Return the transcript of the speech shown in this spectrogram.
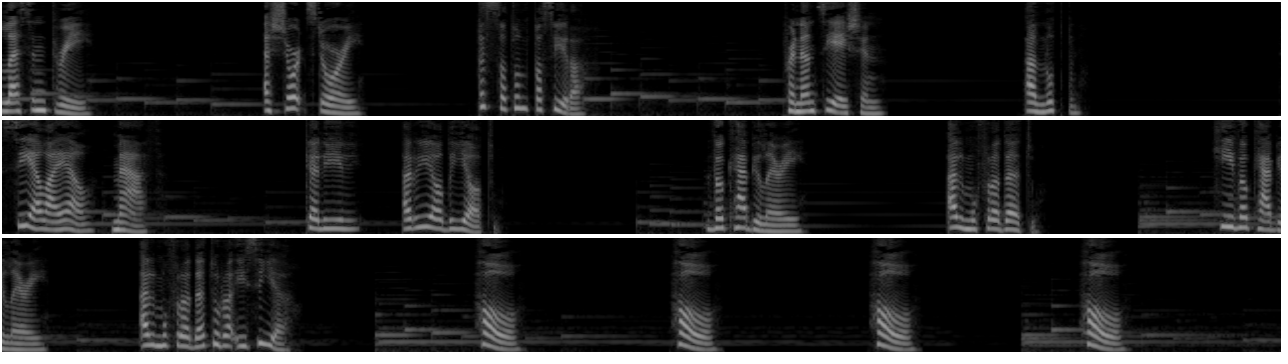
Lesson 3 A short story. قصة قصيرة Pronunciation. النطق CLIL, Math. كليل الرياضيات Vocabulary. المفردات Key vocabulary. المفردات الرئيسية Whole. Whole. Whole. Whole.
